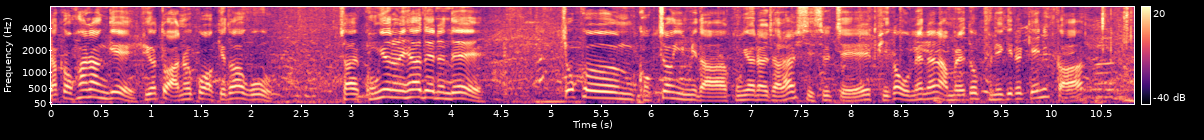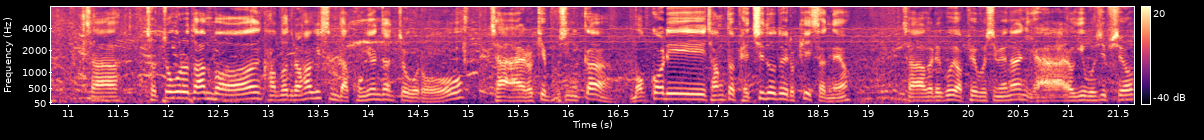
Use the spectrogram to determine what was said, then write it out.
약간 화난 게 비가 또 안 올 것 같기도 하고 자, 공연을 해야 되는데 조금 걱정입니다. 공연을 잘 할 수 있을지. 비가 오면은 아무래도 분위기를 깨니까. 자, 저쪽으로도 한번 가보도록 하겠습니다. 공연장 쪽으로. 자, 이렇게 보시니까 먹거리 장터 배치도도 이렇게 있었네요. 자, 그리고 옆에 보시면은, 야, 여기 보십시오.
